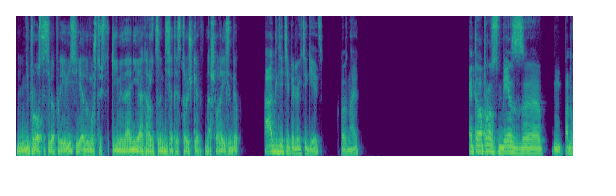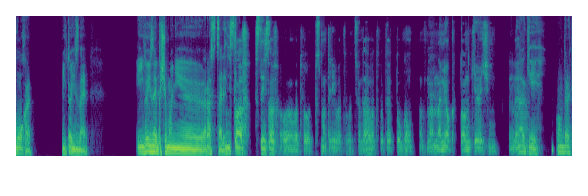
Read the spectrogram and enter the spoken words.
не просто себя проявить. Я думаю, что все-таки именно они окажутся на десятой строчке нашего рейтинга. А где теперь Алексей Гейтс? Кто знает? Это вопрос без э, подвоха. Никто не знает. И никто не знает, почему они э, расстались. Станислав, Станислав, вот, вот посмотри вот, вот сюда, вот, вот этот угол, вот на- намек тонкий очень. Да. Окей. Дра-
